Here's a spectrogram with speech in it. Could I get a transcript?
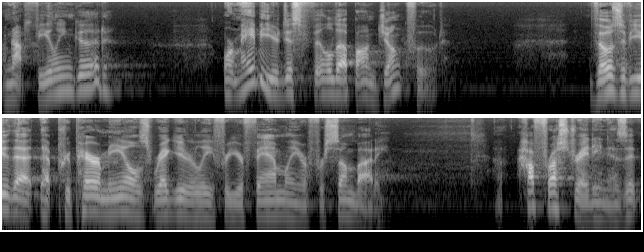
I'm not feeling good, or maybe you're just filled up on junk food. Those of you that, that prepare meals regularly for your family or for somebody, how frustrating is it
